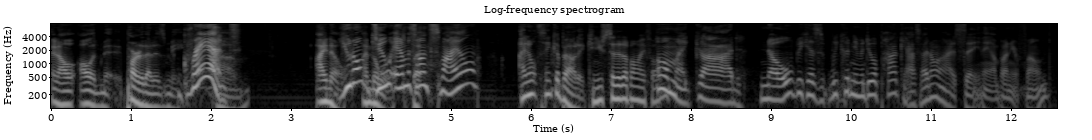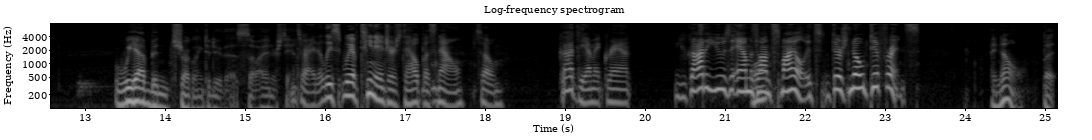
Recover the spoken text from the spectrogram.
and I'll I'll admit part of that is me. Grant, um, I know you don't do worst, Amazon Smile? I don't think about it. Can you set it up on my phone? Oh my God. No, because we couldn't even do a podcast. I don't know how to set anything up on your phone. We have been struggling to do this, so I understand. That's right. At least we have teenagers to help us now. So, God damn it, Grant. You got to use Amazon Well- Smile. It's there's no difference. I know, but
